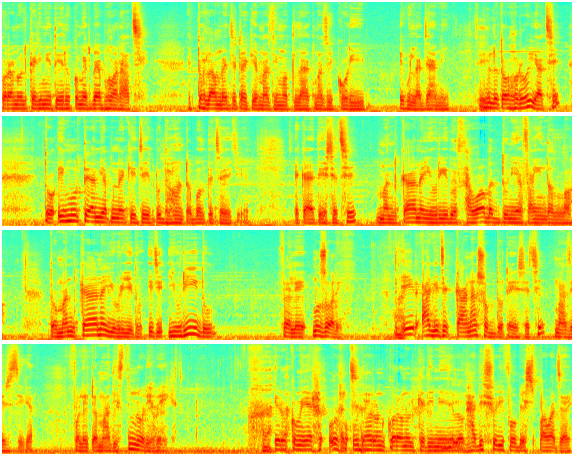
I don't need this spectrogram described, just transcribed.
কোরআনুল কারিমে তো এরকমের ব্যবহার আছে। একটা হলো আমরা যেটাকে মাঝি মতলাক মাঝি করি এগুলা জানি। এগুলো তো অহরই আছে। তো এই মুহূর্তে আমি আপনাকে যে একটু উদাহরণটা বলতে চাই যে একায়তে এসেছে মান ইউরিদ ও সাওয়াবাদ দুনিয়া ফাইন্দাল্লাহ। তো মান কানা ইউরিদু এই যে ইউরিদু ফেলে মুজরে এর আগে যে কানা শব্দটা এসেছে মাঝির সিগা ফলে এটা মাদিস্তুনরি হয়ে গেছে। এরকমের উ- উদাহরণ কোরআনুল কারিমে এবং হাদিস শরীফও বেশ পাওয়া যায়।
